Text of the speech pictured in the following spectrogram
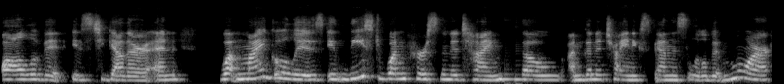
all of it is together. And what my goal is at least one person at a time though i'm going to try and expand this a little bit more.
